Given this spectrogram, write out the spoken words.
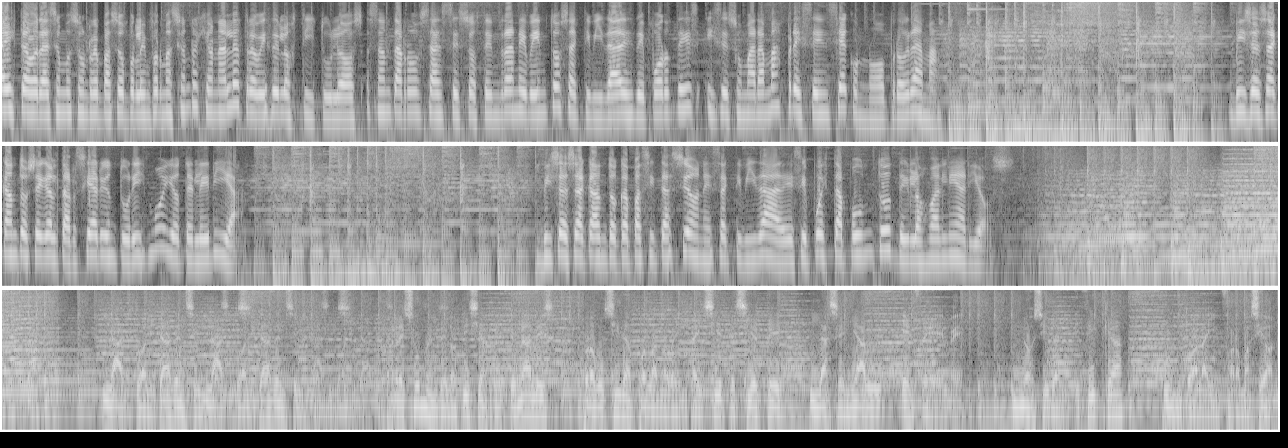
A esta hora hacemos un repaso por la información regional a través de los títulos. Santa Rosa se sostendrán eventos, actividades, deportes y se sumará más presencia con nuevo programa. Villa Yacanto llega al terciario en turismo y hotelería. Villa Yacanto capacitaciones, actividades y puesta a punto de los balnearios. La actualidad en síntesis. La actualidad en síntesis. Resumen de noticias regionales producida por la 977 La Señal FM. Nos identifica junto a la información.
